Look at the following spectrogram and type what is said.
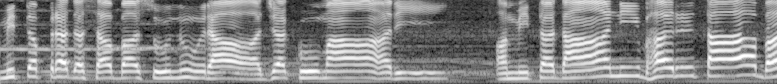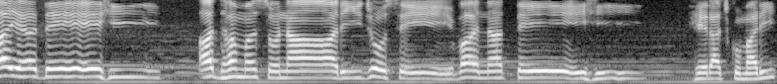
मित प्रद सब सुनु राजकुमारी। अमित दानी भरता बय देही, अधम सुनारी जो सेवन ते ही हे राजकुमारी,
